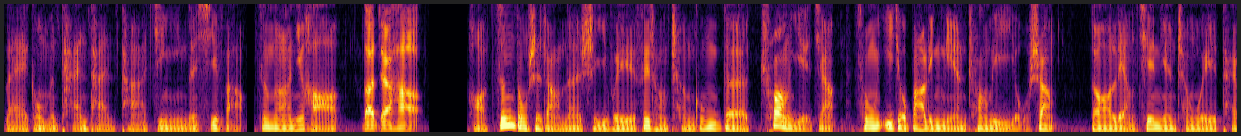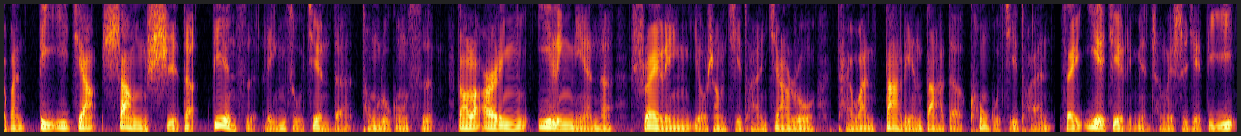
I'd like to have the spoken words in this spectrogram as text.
来跟我们谈谈他经营的西法。曾董事长你好，大家好。好，曾董事长呢是一位非常成功的创业家，从一九八零年创立友尚，到两千年成为台湾第一家上市的电子零组件的通路公司。到了二零一零年呢，率领友商集团加入台湾大连大的控股集团，在业界里面成为世界第一。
